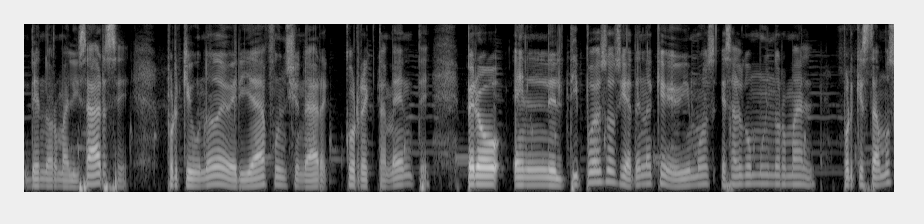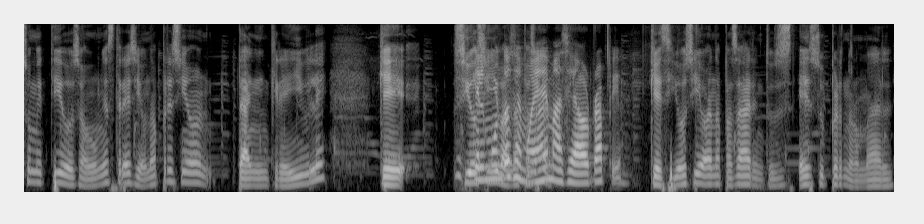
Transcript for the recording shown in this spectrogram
de normalizarse, porque uno debería funcionar correctamente. Pero en el tipo de sociedad en la que vivimos es algo muy normal, porque estamos sometidos a un estrés y a una presión tan increíble que Es sí o que el mundo se mueve demasiado rápido. que sí o sí van a pasar, entonces es súper normal.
